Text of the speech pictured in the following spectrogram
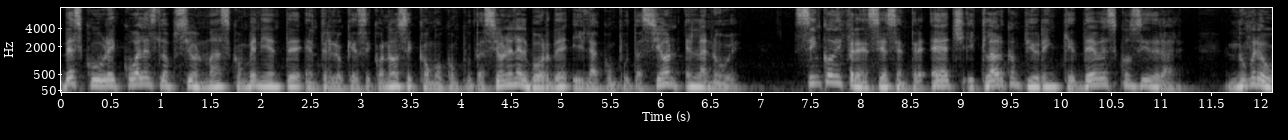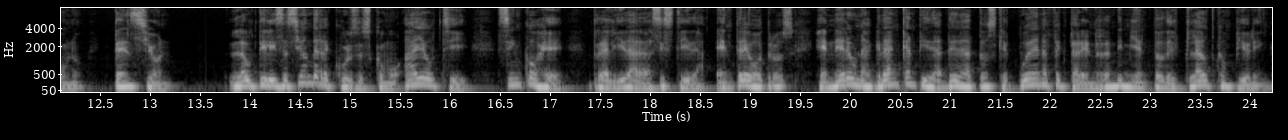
Descubre cuál es la opción más conveniente entre lo que se conoce como computación en el borde y la computación en la nube. Cinco diferencias entre Edge y Cloud Computing que debes considerar. Número 1. Tensión. La utilización de recursos como IoT, 5G, realidad asistida, entre otros, genera una gran cantidad de datos que pueden afectar el rendimiento del cloud computing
